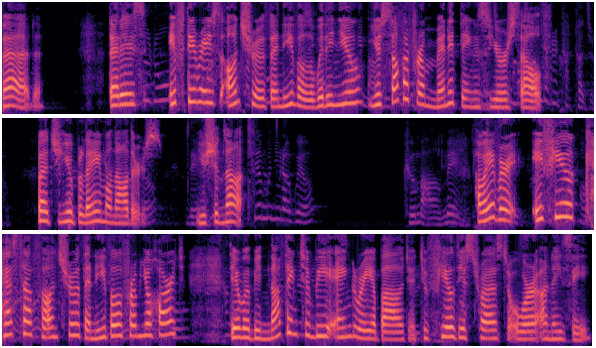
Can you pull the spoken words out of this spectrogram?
bad. That is, if there is untruth and evil within you, you suffer from many things yourself. But you blame on others. You should not. However, if you cast off untruth and evil from your heart, there will be nothing to be angry about, to feel distressed or uneasy.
